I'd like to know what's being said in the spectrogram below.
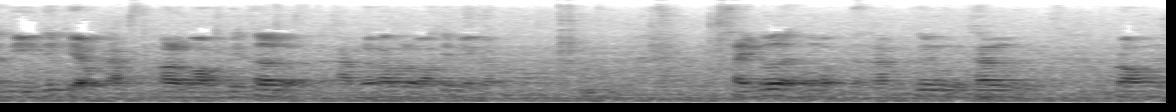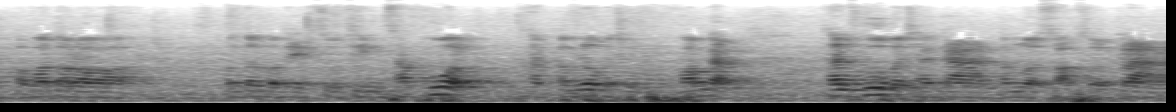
คดีที่เกี่ยวกับพรบคอมพิวเตอร์นะครับ แล้วก็พรบที่เกี่ยวกับไซเบอร์ทั้งหมดนะครับ ซึ่งท่านรองผบตรพลตำรวจเอกสุทินทรัพย์พ่วงครับก็ร่วมประชุมพร้อมกับ ท่านผู้บัญชาการตำรวจสอบสวนกลาง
